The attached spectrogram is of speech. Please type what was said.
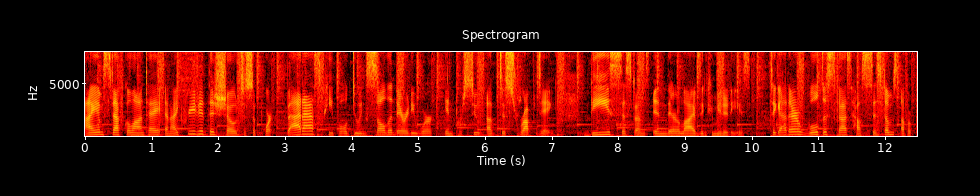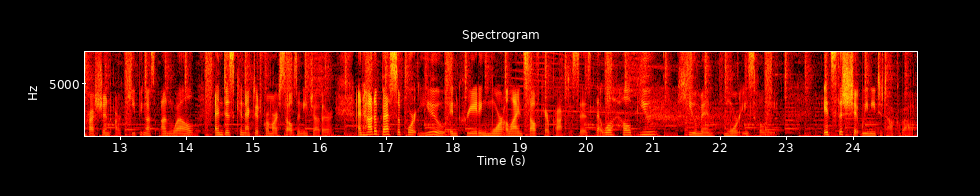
I am Steph Galante, and I created this show to support badass people doing solidarity work in pursuit of disrupting these systems in their lives and communities. Together, we'll discuss how systems of oppression are keeping us unwell and disconnected from ourselves and each other, and how to best support you in creating more aligned self care practices that will help you human more easily. It's the shit we need to talk about.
